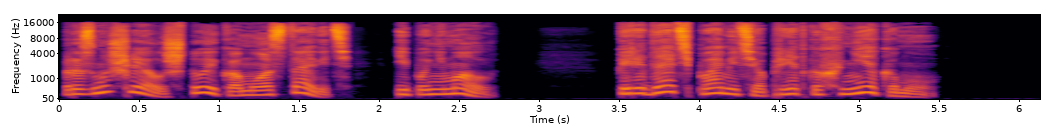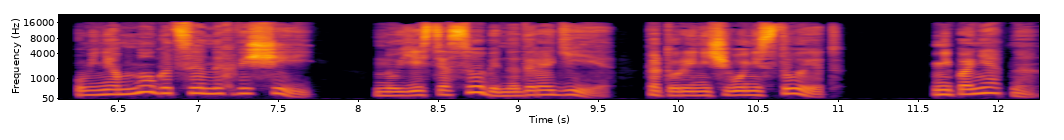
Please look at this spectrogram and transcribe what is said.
размышлял, что и кому оставить, и понимал. Передать память о предках некому. У меня много ценных вещей, но есть особенно дорогие, которые ничего не стоят. Непонятно?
